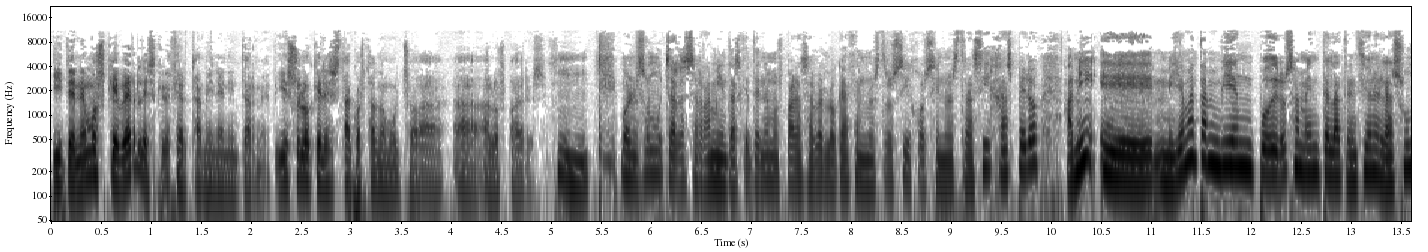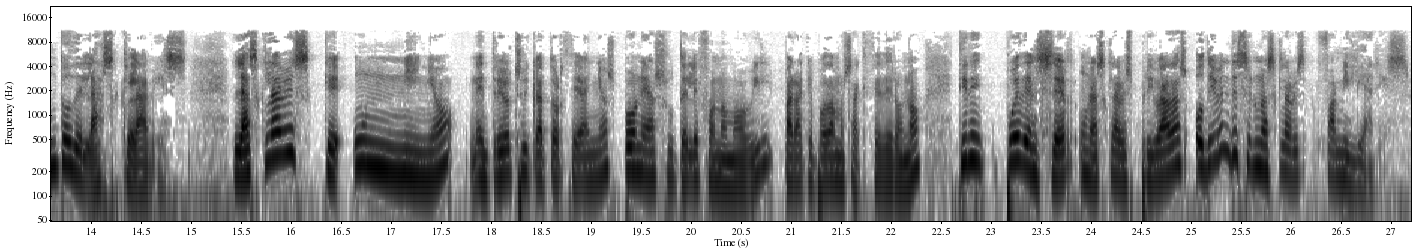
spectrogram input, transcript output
Y tenemos que verles crecer también en Internet. Y eso es lo que les está costando mucho a, los padres. Bueno, son muchas las herramientas que tenemos para saber lo que hacen nuestros hijos y nuestras hijas, pero a mí eh, me llama también poderosamente la atención el asunto de las claves. Las claves que un niño entre 8 y 14 años pone a su teléfono móvil para que podamos acceder o no, pueden ser unas claves privadas o deben de ser unas claves familiares.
